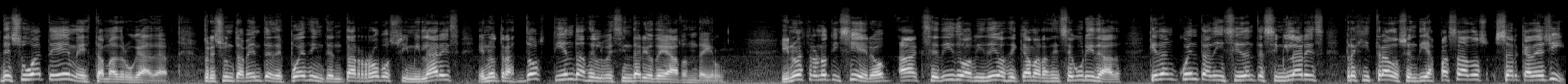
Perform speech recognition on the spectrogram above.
de su ATM esta madrugada, presuntamente después de intentar robos similares en otras dos tiendas del vecindario de Avondale. Y nuestro noticiero ha accedido a videos de cámaras de seguridad que dan cuenta de incidentes similares registrados en días pasados cerca de allí.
